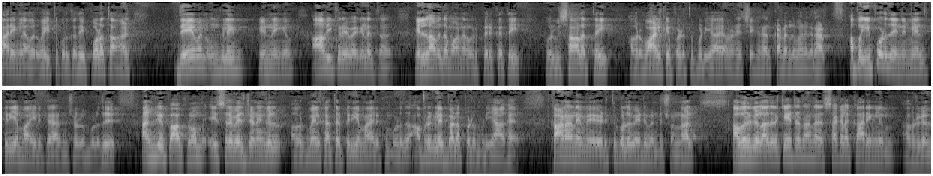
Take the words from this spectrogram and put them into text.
காரியங்களை அவர் வைத்து கொடுக்கதை போலத்தான் தேவன் உங்களையும் என்னையும் ஆவிக்குரிய வகையில் தான் எல்லா விதமான ஒரு பெருக்கத்தை ஒரு விசாலத்தை அவர் வாழ்க்கைப்படுத்தும்படியாக அவர் நினைச்சுகிறார் கடந்து வருகிறார். அப்போ இப்பொழுது இனிமேல் மேல் பிரியமா இருக்கிறார்னு சொல்லும் பொழுது அங்கு பார்க்குறோம் இஸ்ரவேல் ஜனங்கள் அவர் மேல் கத்தர் பிரியமா இருக்கும் பொழுது அவர்களை பலப்படும்படியாக காணானை எடுத்துக்கொள்ள வேண்டும் என்று சொன்னால் அவர்கள் அதற்கேற்றதான சகல காரியங்களையும் அவர்கள்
